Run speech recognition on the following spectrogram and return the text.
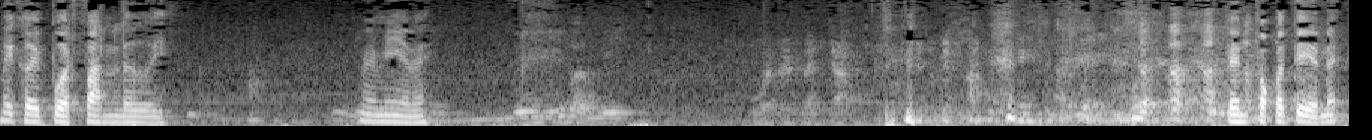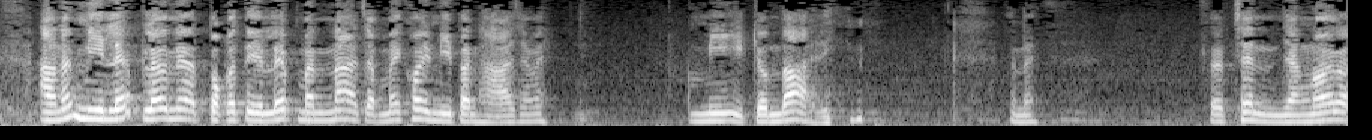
ไม่เคยปวดฟันเลย ไม่มีนะเป็นปกตินะเอานั้นมีเล็บแล้วเนี่ย ปกติเล็บมันน่าจะไม่ค่อยมีปัญหาใช่ไหม มีอีกจนได้นะแต่เช่น อย่างน้อยก็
